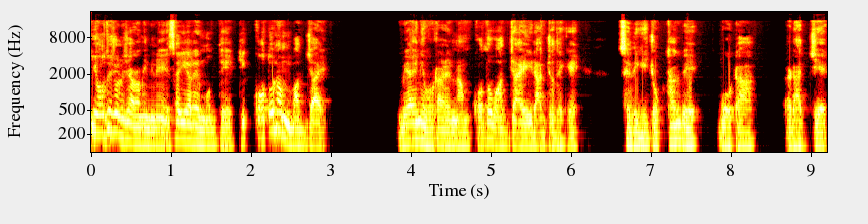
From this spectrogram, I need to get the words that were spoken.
কি হতে চলেছে আগামী দিনে? এসআইআর এর মধ্যে ঠিক কত নাম বাদ যায়? বেআইনি ভোটারের নাম কত বাদ যায় এই রাজ্য থেকে? সেদিকে চোখ থাকবে গোটা রাজ্যের।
